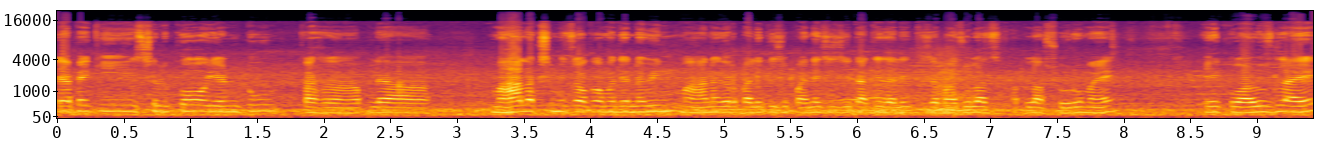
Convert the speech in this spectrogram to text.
त्यापैकी सिडको एन टू आपल्या महालक्ष्मी चौकामध्ये नवीन महानगरपालिकेची पाण्याची जी टाकी झाली तिच्या बाजूलाच आपला शोरूम आहे. एक वाळूजला आहे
